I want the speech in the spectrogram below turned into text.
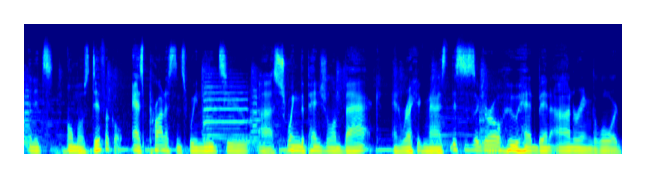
and it's almost difficult. As Protestants, we need to uh, swing the pendulum back and recognize this is a girl who had been honoring the Lord.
